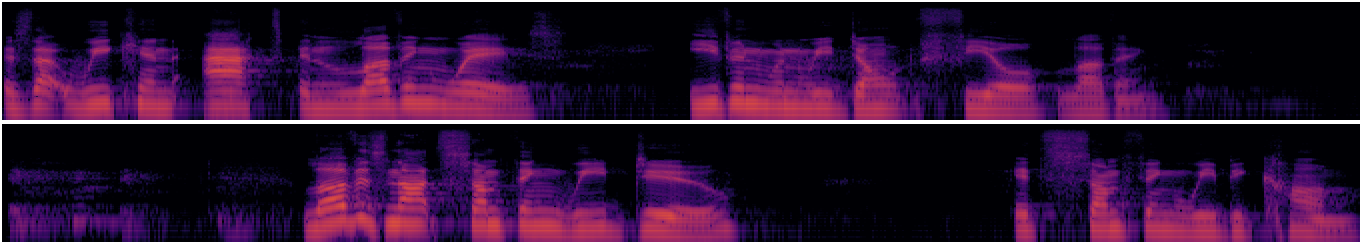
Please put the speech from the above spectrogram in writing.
is that we can act in loving ways even when we don't feel loving. Love is not something we do, it's something we become.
